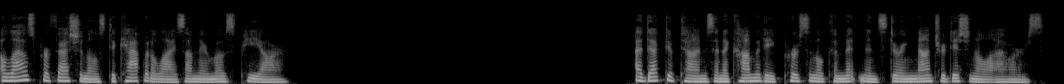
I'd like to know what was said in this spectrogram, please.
allows professionals to capitalize on their most PR. Adductive times and accommodate personal commitments during non traditional hours.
